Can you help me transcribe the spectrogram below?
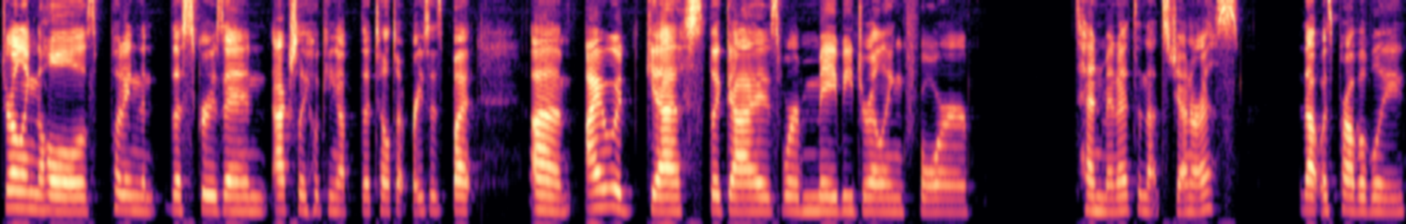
drilling the holes, putting the, the screws in, actually hooking up the tilt up braces. But um, I would guess the guys were maybe drilling for 10 minutes, and that's generous. That was probably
